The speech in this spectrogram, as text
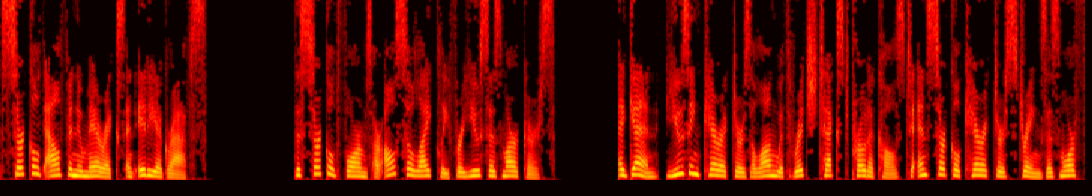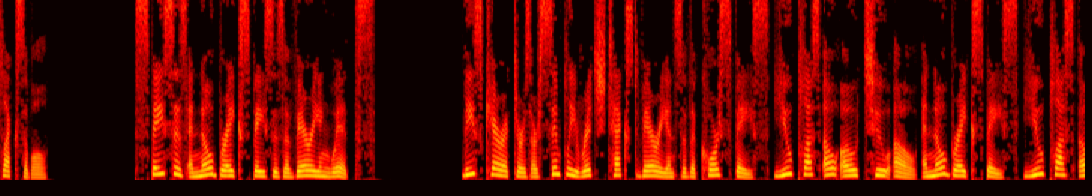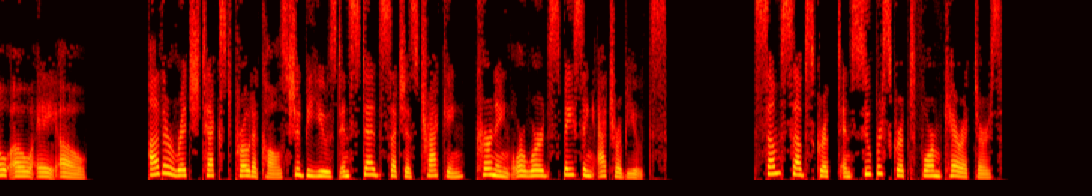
Circled alphanumerics and ideographs The circled forms are also likely for use as markers. Again, using characters along with rich text protocols to encircle characters strings is more flexible. Spaces and no-break spaces of varying widths. These characters are simply rich text variants of the core space U plus 0020 and no-break space U plus 0080. Other rich text protocols should be used instead such as tracking, kerning or word spacing attributes. Some subscript and superscript form characters.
